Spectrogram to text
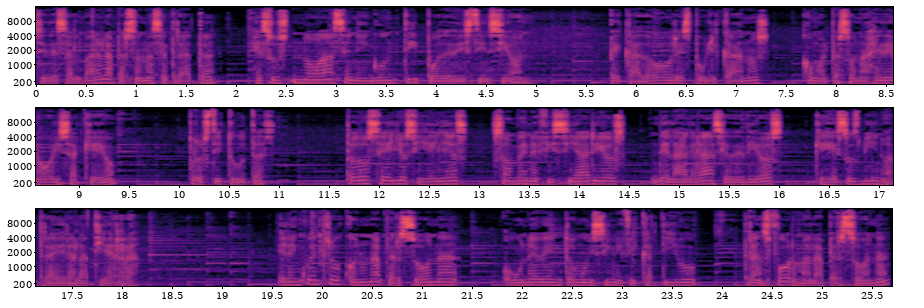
Si de salvar a la persona se trata, Jesús no hace ningún tipo de distinción. Pecadores, publicanos, como el personaje de hoy, Saqueo, prostitutas, todos ellos y ellas son beneficiarios de la gracia de Dios que Jesús vino a traer a la tierra. El encuentro con una persona o un evento muy significativo transforma a la persona,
